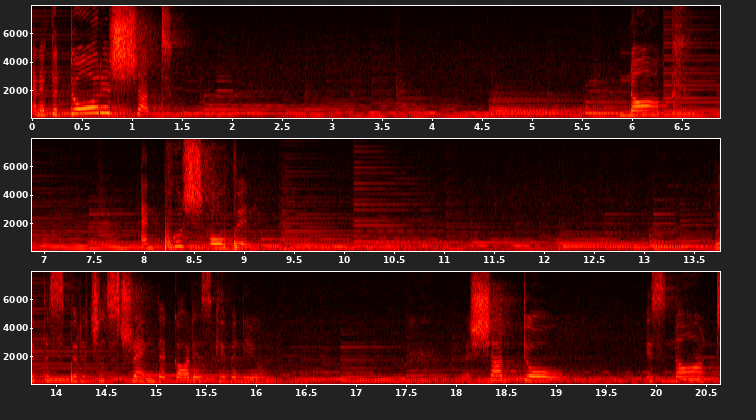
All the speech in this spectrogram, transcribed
And if the door is shut, knock and push open with the spiritual strength that God has given you. A shut door is not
